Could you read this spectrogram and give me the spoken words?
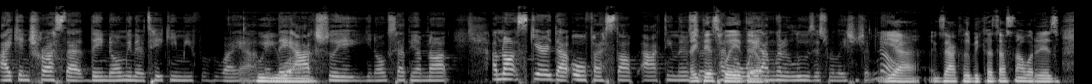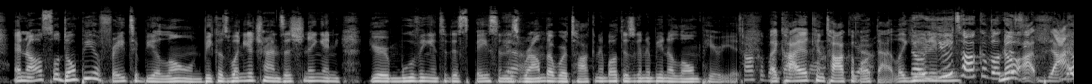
I can trust that they know me, they're taking me for who I am, Who and they are. actually, you know, accept me. I'm not, I'm not scared that oh, if I stop acting this, Like this type way, of way, I'm going to lose this relationship. No, Yeah, exactly. Because that's not what it is. And also, don't be afraid to be alone. Because when you're transitioning and you're moving into this space and this realm that we're talking about, there's going to be an alone period. Talk about like Kaya can talk Yeah. about that. Like, you know I you mean? talk about no, cause you, I, no,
